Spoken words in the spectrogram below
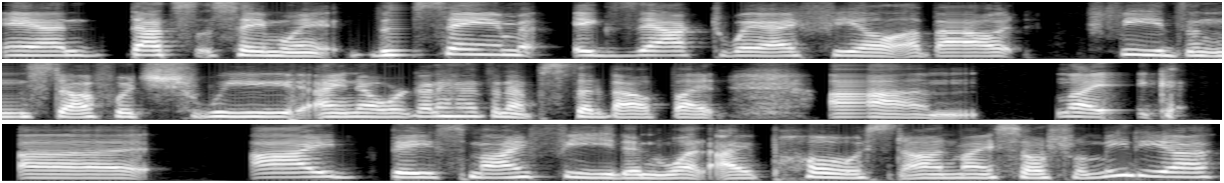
And that's the same way, the same exact way I feel about feeds and stuff, which we, I know we're going to have an episode about, but um, like, uh, I base my feed and what I post on my social media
